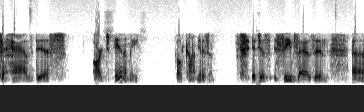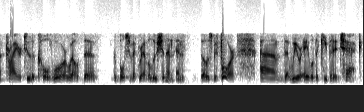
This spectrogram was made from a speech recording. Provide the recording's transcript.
to have this arch enemy called communism. It just it seems as in uh, prior to the Cold War, well, the the Bolshevik Revolution and, and those before, um, that we were able to keep it in check.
